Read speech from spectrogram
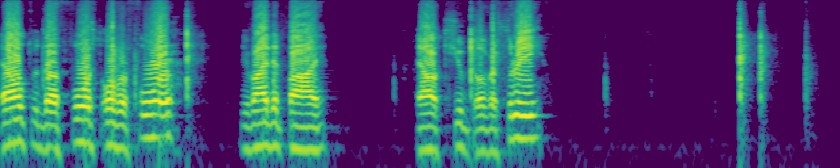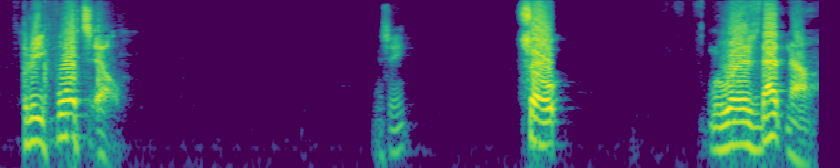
L to the fourth over 4 divided by L cubed over 3. 3 fourths L. You see? So, where is that now?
